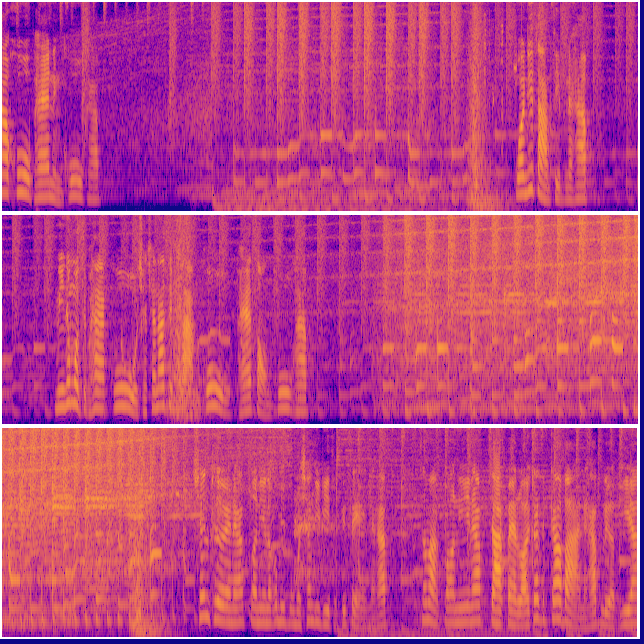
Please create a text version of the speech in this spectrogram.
9 คู่ แพ้ 1 คู่ครับ วันที่ 30 นะครับ มีทั้งหมด 15 คู่ชนะ 13 คู่ แพ้ 2 คู่ครับเช่นเคยนะครับ ตอนนี้เราก็มีโปรโมชั่นดีๆสุดพิเศษนะครับ สมัครตอนนี้นะครับ จาก 899 บาทนะครับ เหลือเพียง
